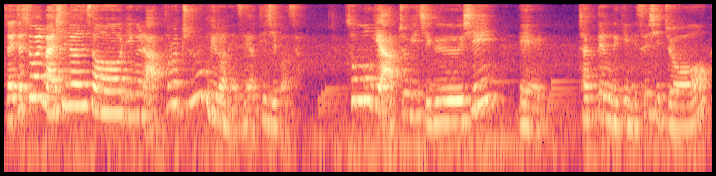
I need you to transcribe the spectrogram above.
자, 이제 숨을 마시면서 링을 앞으로 쭉 밀어내세요. 뒤집어서. 손목이 앞쪽이 지그시 예, 작된 느낌 있으시죠?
